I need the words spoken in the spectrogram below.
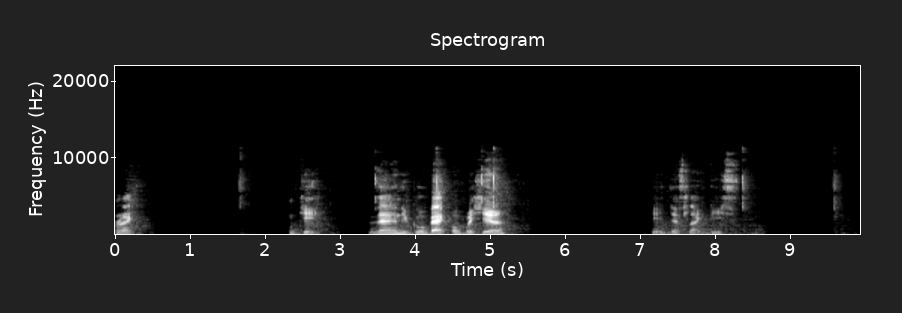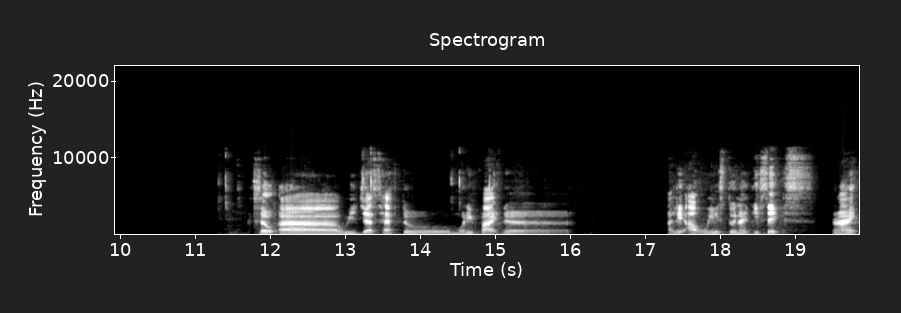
Right. Okay. Then you go back over here. Okay, just like this. So uh, we just have to modify the layout width to 96, right?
